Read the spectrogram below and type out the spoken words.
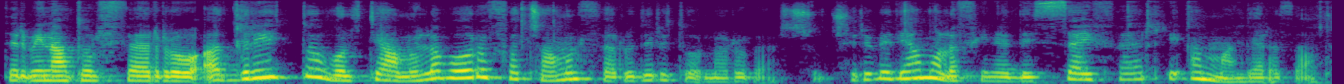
terminato il ferro a dritto voltiamo il lavoro e facciamo il ferro di ritorno a rovescio. Ci rivediamo alla fine dei 6 ferri a maglia rasata.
